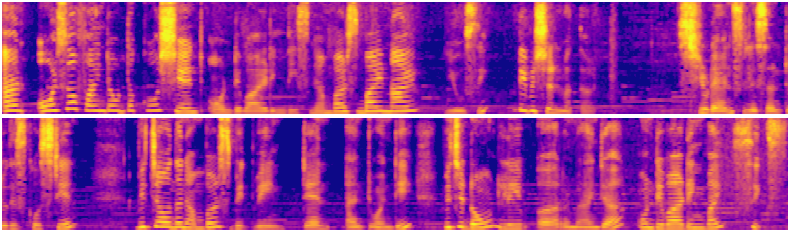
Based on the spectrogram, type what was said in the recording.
And also find out the quotient on dividing these numbers by 9 using division method. Students, listen to this question. Which are the numbers between 10 and 20 which don't leave a remainder on dividing by 6?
